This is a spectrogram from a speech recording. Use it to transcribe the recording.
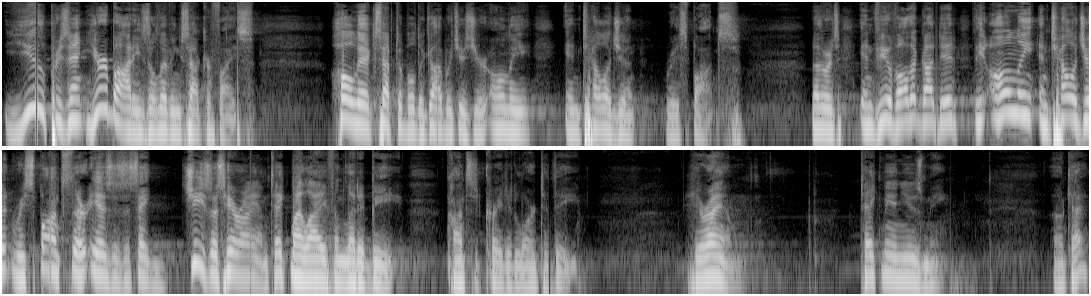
you present your bodies a living sacrifice, wholly acceptable to God, which is your only intelligent response. In other words, in view of all that God did, the only intelligent response there is is to say, Jesus, here I am. Take my life and let it be consecrated, Lord, to thee. Here I am. Take me and use me. Okay?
